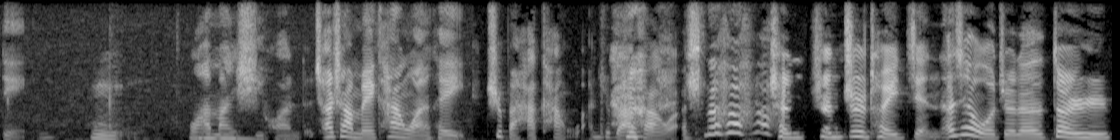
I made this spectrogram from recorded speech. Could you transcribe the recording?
电影，嗯，我还蛮喜欢的。巧巧没看完，可以去把它看完，去把它看完。诚诚挚推荐。而且我觉得，对于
